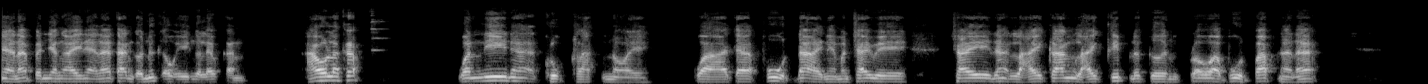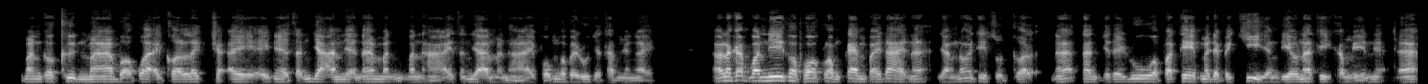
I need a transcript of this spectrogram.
เนี่ยนะเป็นยังไงเนี่ยนะท่านก็นึกเอาเองก็แล้วกัน เอาละครับ วันนี้นะคลุกคลักหน่อย กว่าจะพูดได้เนี่ย มันใช้เวใช้นะหลายครั้งหลายคลิปเหลือเกิน เพราะว่าพูดปั๊บนะนะ มันก็ขึ้นมาบอกว่าไอ้คอลเลกไอ้ไอ้เนี่ยสัญญาณเนี่ยนะมันมันหายสัญญาณมันหาย ผมก็ไม่รู้จะทำยังไงเอาละครับ วันนี้ก็พอกล่อมแกล้มไปได้นะ อย่างน้อยที่สุดก็นะ ท่านจะได้รู้ว่าประเทศไม่ได้ไปขี้อย่างเดียวนะที่เขมรเนี่ยนะ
